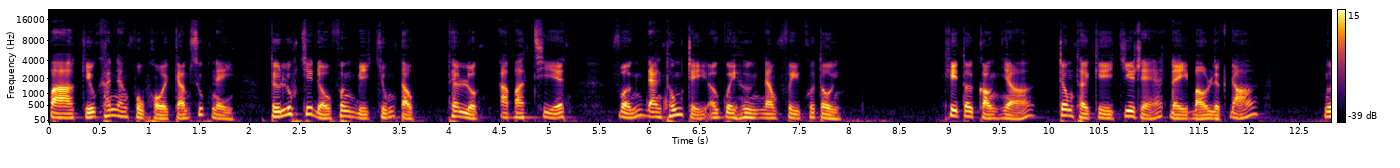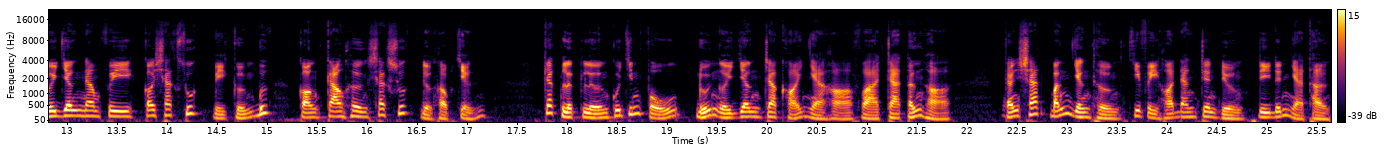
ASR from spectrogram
và kiểu khả năng phục hồi cảm xúc này từ lúc chế độ phân biệt chủng tộc theo luật Apartheid vẫn đang thống trị ở quê hương Nam Phi của tôi. Khi tôi còn nhỏ, trong thời kỳ chia rẽ đầy bạo lực đó, người dân Nam Phi có xác suất bị cưỡng bức còn cao hơn xác suất được học chữ – các lực lượng của chính phủ đuổi người dân ra khỏi nhà họ và tra tấn họ. Cảnh sát bắn dân thường chỉ vì họ đang trên đường đi đến nhà thờ.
